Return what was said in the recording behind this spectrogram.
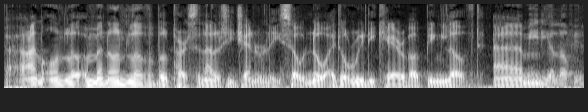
I'm, unlo- I'm, an unlovable personality generally, so no, I don't really care about being loved. Um, Media love you.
